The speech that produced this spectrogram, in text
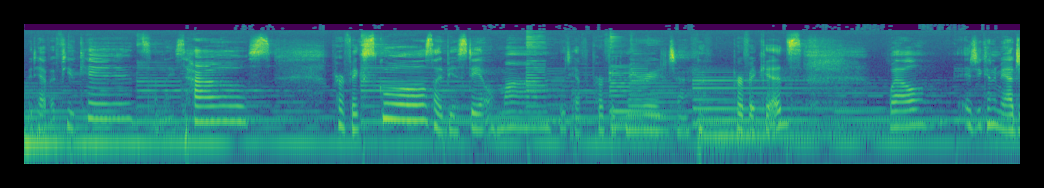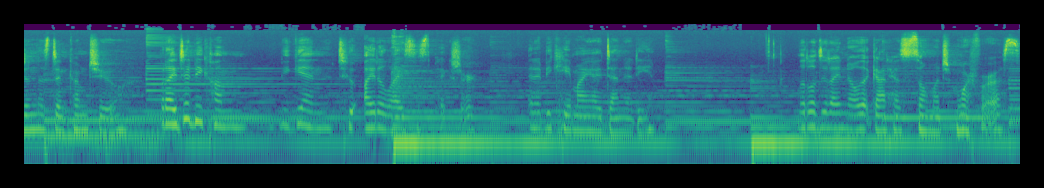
We'd have a few kids, a nice house, perfect schools. I'd be a stay at home mom. We'd have a perfect marriage perfect kids. Well, as you can imagine, this didn't come true. But I did become, begin to idolize this picture, and it became my identity. Little did I know that God has so much more for us.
